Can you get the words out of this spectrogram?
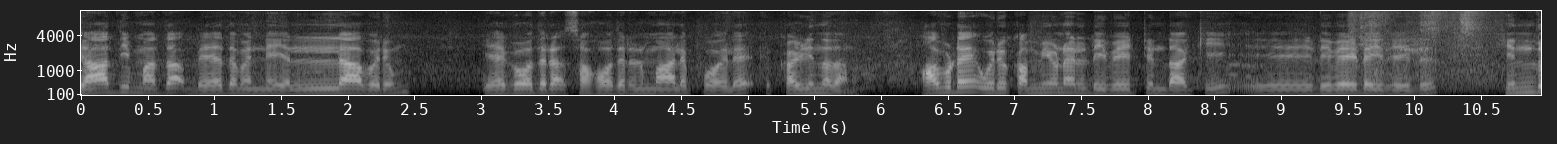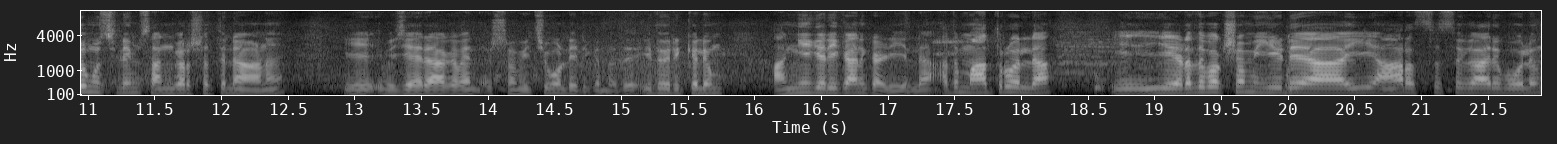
ജാതി മത ഭേദമന്യേ എല്ലാവരും ഏകോദര സഹോദരന്മാരെ പോലെ കഴിയുന്നതാണ്. അവിടെ ഒരു കമ്മ്യൂണൽ ഡിബേറ്റ് ഉണ്ടാക്കി ഡിവൈഡ് ചെയ്ത് ഹിന്ദു മുസ്ലിം സംഘർഷത്തിനാണ് ഈ വിജയരാഘവൻ ശ്രമിച്ചുകൊണ്ടിരിക്കുന്നത്. ഇതൊരിക്കലും അംഗീകരിക്കാൻ കഴിയില്ല. അത് മാത്രമല്ല ഈ ഇടതുപക്ഷം ഈയിടെയായി ആർ എസ് എസ്സുകാർ പോലും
